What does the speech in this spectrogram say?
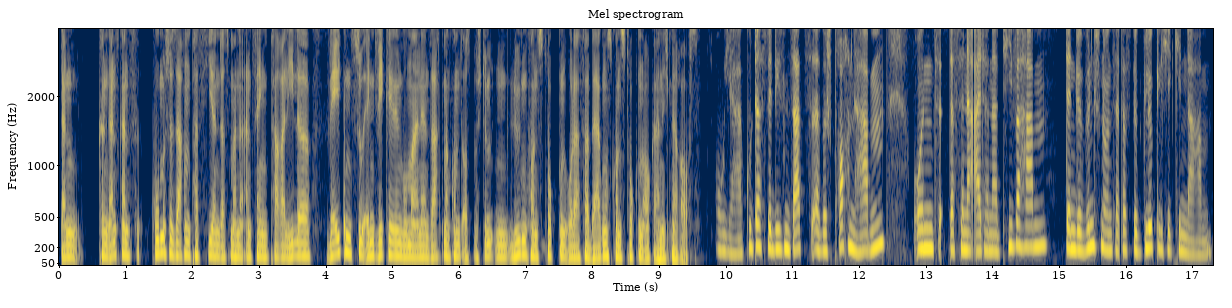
dann können ganz, ganz komische Sachen passieren, dass man anfängt, parallele Welten zu entwickeln, wo man dann sagt, man kommt aus bestimmten Lügenkonstrukten oder Verbergungskonstrukten auch gar nicht mehr raus. Oh ja, gut, dass wir diesen Satz äh, besprochen haben und dass wir eine Alternative haben, denn wir wünschen uns ja, dass wir glückliche Kinder haben.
